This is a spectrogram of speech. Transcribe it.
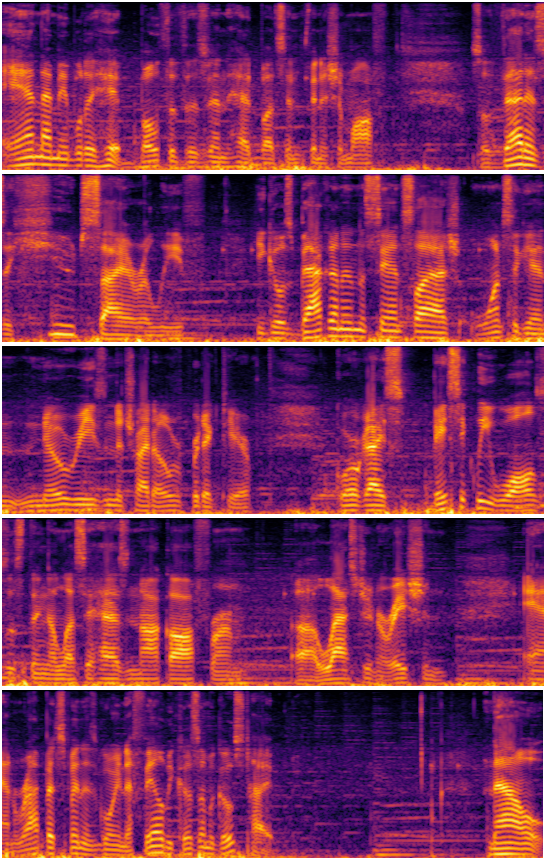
and I'm able to hit both of the Zen Headbutts and finish him off. So that is a huge sigh of relief. He goes back on into Sandslash. Once again, no reason to try to overpredict here. Gourgeist basically walls this thing unless it has knockoff from uh, last generation. And Rapid Spin is going to fail because I'm a Ghost type. Now,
